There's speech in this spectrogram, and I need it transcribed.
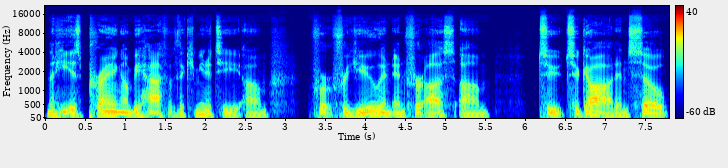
and that he is praying on behalf of the community um, for for you and and for us um, to to God. And so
